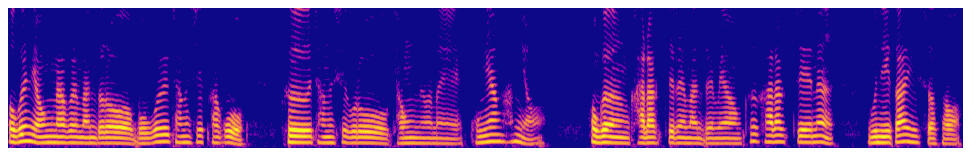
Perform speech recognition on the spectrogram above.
혹은 영락을 만들어 목을 장식하고 그 장식으로 경련에 공양하며 혹은 가락지를 만들면 그 가락지에는 무늬가 있어서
